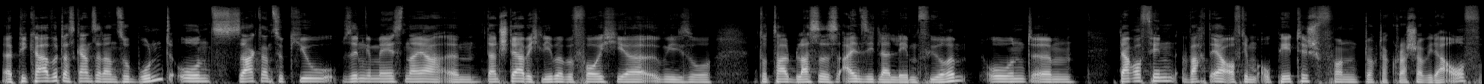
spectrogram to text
Äh, Picard wird das Ganze dann so bunt und sagt dann zu Q sinngemäß, naja, ähm, dann sterbe ich lieber, bevor ich hier irgendwie so total blasses Einsiedlerleben führe. Und ähm, daraufhin wacht er auf dem OP-Tisch von Dr. Crusher wieder auf.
